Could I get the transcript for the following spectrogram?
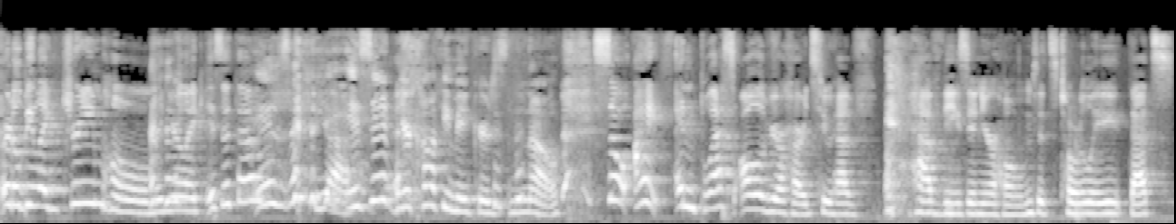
or it'll be like dream home, and you're like, is it though? Is it? Yeah. Is it? Your coffee makers? No. So I and bless all of your hearts who have have these in your homes. It's totally that's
